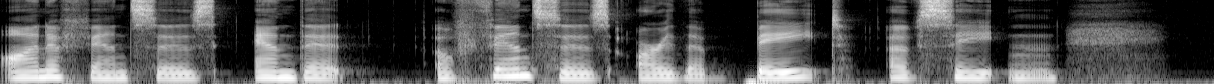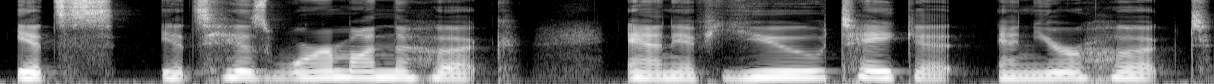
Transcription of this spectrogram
on offenses, and that offenses are the bait of Satan. It's it's his worm on the hook, and if you take it and you're hooked,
